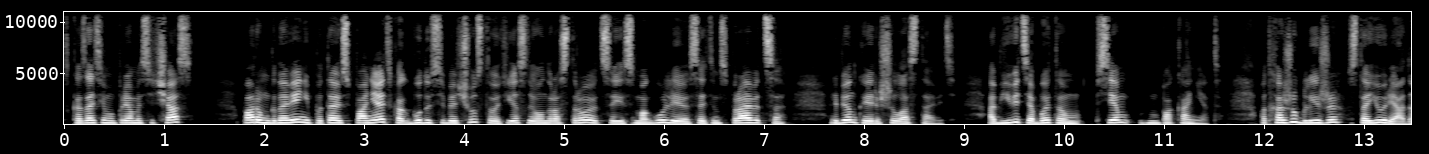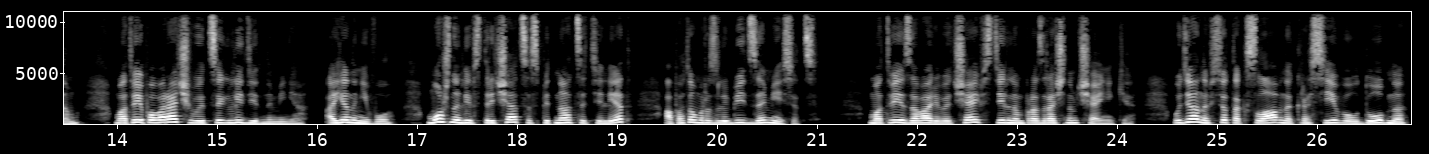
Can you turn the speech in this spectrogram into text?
сказать ему прямо сейчас? Пару мгновений пытаюсь понять, как буду себя чувствовать, если он расстроится, и смогу ли с этим справиться. Ребенка я решила оставить. Объявить об этом всем пока нет. Подхожу ближе, стою рядом. Матвей поворачивается и глядит на меня, а я на него. Можно ли встречаться с 15 лет, а потом разлюбить за месяц? Матвей заваривает чай в стильном прозрачном чайнике. У Дианы все так славно, красиво, удобно.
